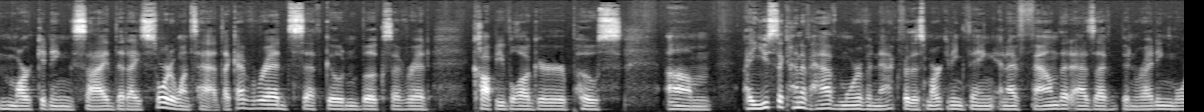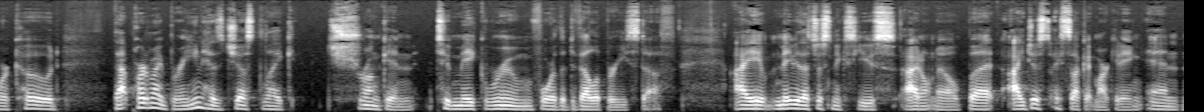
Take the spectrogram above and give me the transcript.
marketing side that I sort of once had. Like I've read Seth Godin books, I've read copy blogger posts. Um, I used to kind of have more of a knack for this marketing thing, and I've found that as I've been writing more code, that part of my brain has just like shrunken to make room for the developery stuff. I maybe that's just an excuse, I don't know, but I just I suck at marketing and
